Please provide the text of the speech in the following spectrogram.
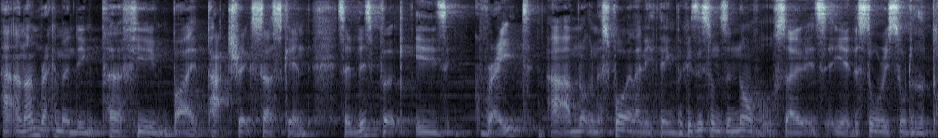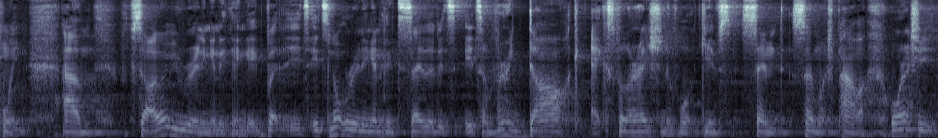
uh, and I'm recommending Perfume by Patrick Suskind. So this book is great. Uh, I'm not going to spoil anything because this one's a novel, so it's yeah, the story's sort of the point. Um, so I won't be ruining anything, but it's it's not ruining anything to say that it's it's a very dark exploration of what gives scent so much power, or actually,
